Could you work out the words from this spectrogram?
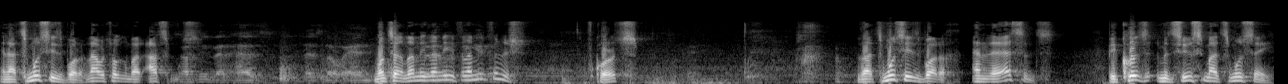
And Atzmusis Baruch. Now we're talking about Atzmus. Something that has, has no end. One second, let me, let me, let me finish. Of course. Vatzmuse is Baruch. And the essence, because Mitzius Matzmuse,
